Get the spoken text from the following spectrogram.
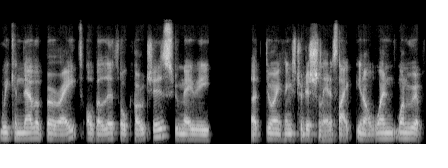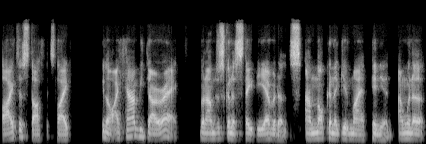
we can never berate or belittle coaches who maybe are doing things traditionally. And it's like, you know, when when we reply to stuff, it's like, you know, I can be direct, but I'm just going to state the evidence. I'm not going to give my opinion. I'm going to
